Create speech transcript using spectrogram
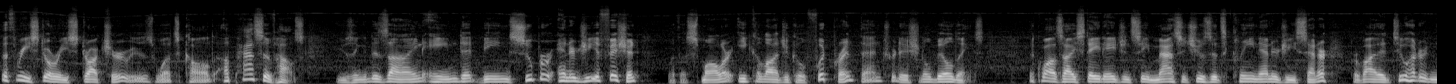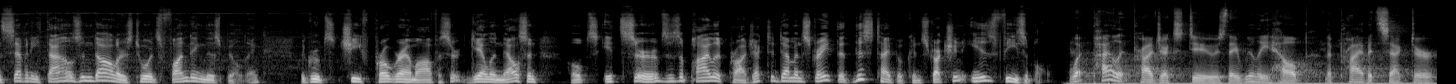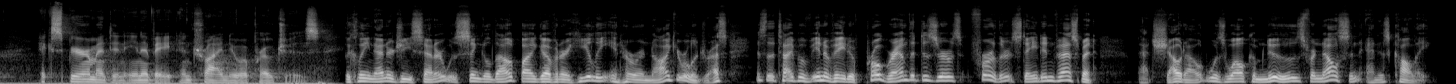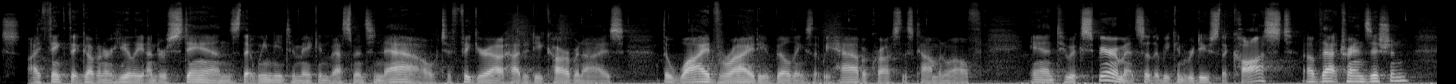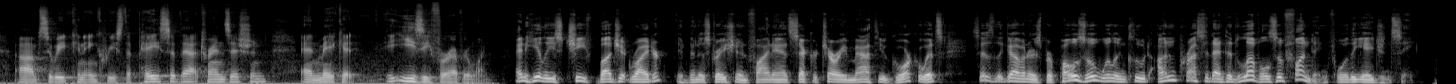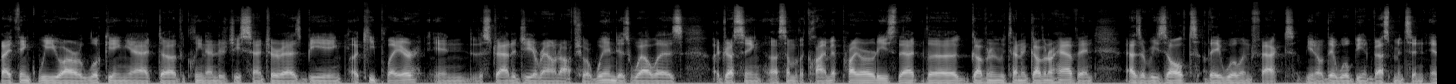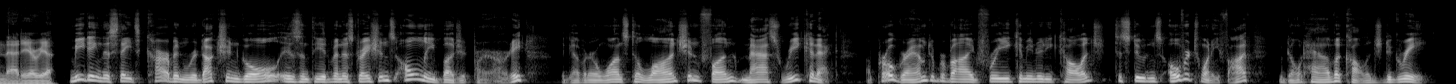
The three story structure is what's called a passive house, using a design aimed at being super energy efficient with a smaller ecological footprint than traditional buildings. The quasi state agency Massachusetts Clean Energy Center provided $270,000 towards funding this building. The group's chief program officer, Galen Nelson, hopes it serves as a pilot project to demonstrate that this type of construction is feasible. What pilot projects do is they really help the private sector experiment and innovate and try new approaches. The Clean Energy Center was singled out by Governor Healey in her inaugural address as the type of innovative program that deserves further state investment. That shout out was welcome news for Nelson and his colleagues. I think that Governor Healey understands that we need to make investments now to figure out how to decarbonize the wide variety of buildings that we have across this Commonwealth and to experiment so that we can reduce the cost of that transition, um, so we can increase the pace of that transition and make it easy for everyone. And Healey's chief budget writer, Administration and Finance Secretary Matthew Gorzkowicz, says the governor's proposal will include unprecedented levels of funding for the agency. I think we are looking at uh, the Clean Energy Center as being a key player in the strategy around offshore wind, as well as addressing uh, some of the climate priorities that the governor and lieutenant governor have. And as a result, they will, in fact, you know, there will be investments in, in that area. Meeting the state's carbon reduction goal isn't the administration's only budget priority. The governor wants to launch and fund Mass Reconnect, a program to provide free community college to students over 25 who don't have a college degree.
